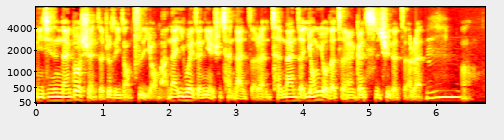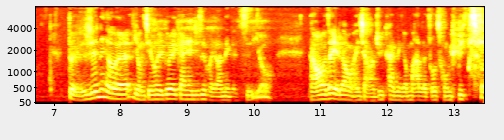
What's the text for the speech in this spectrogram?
你其实能够选择就是一种自由嘛，那意味着你也去承担责任，承担着拥有的责任跟失去的责任。嗯，嗯对，我觉得那个永劫回归概念就是回到那个自由，然后这也让我很想要去看那个妈的多重宇宙，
